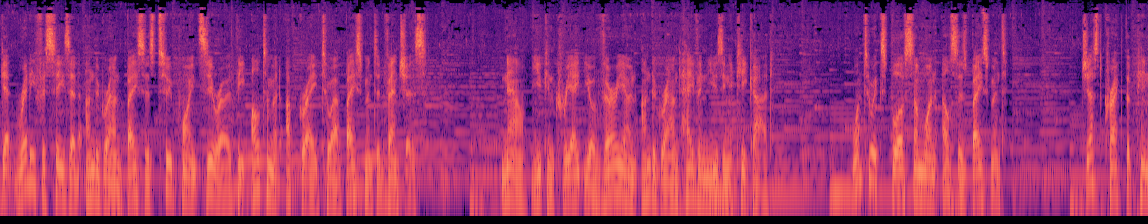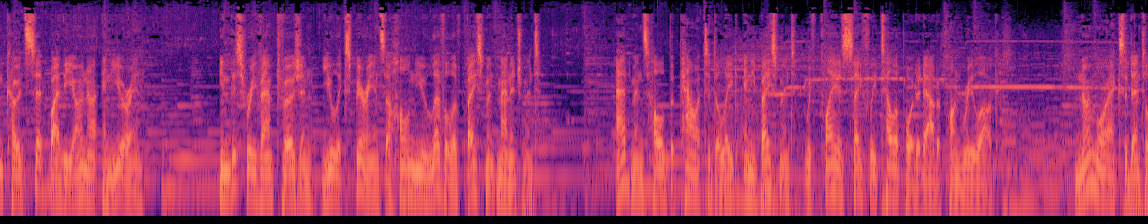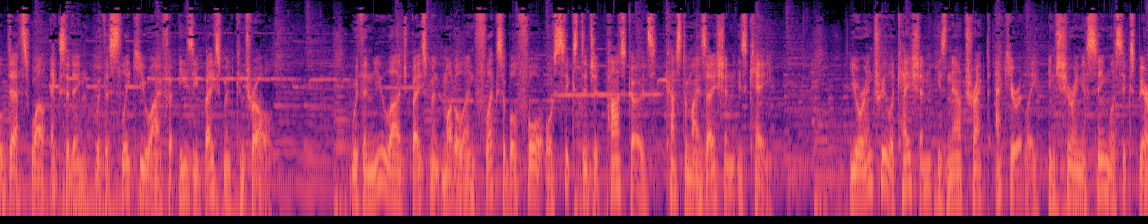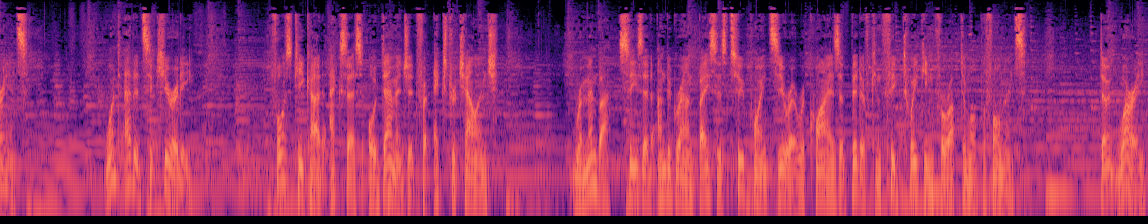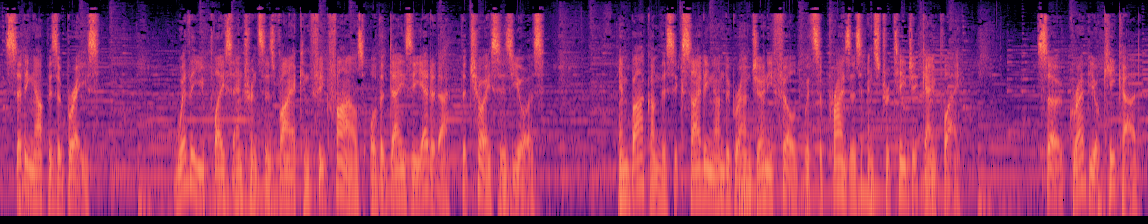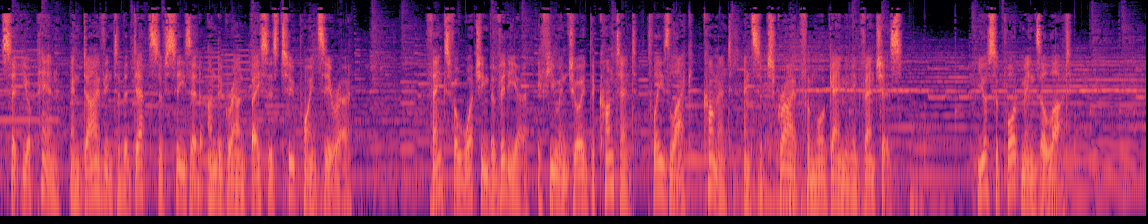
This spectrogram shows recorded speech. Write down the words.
Get ready for CZ Underground Bases 2.0, the ultimate upgrade to our basement adventures. Now, you can create your very own underground haven using a keycard. Want to explore someone else's basement? Just crack the pin code set by the owner and you're in. In this revamped version, you'll experience a whole new level of basement management. Admins hold the power to delete any basement, with players safely teleported out upon relog. No more accidental deaths while exiting with a sleek UI for easy basement control. With a new large basement model and flexible 4 or 6 digit passcodes, customization is key. Your entry location is now tracked accurately, ensuring a seamless experience. Want added security? Force keycard access or damage it for extra challenge. Remember, CZ Underground Bases 2.0 requires a bit of config tweaking for optimal performance. Don't worry, setting up is a breeze. Whether you place entrances via config files or the DayZ editor, the choice is yours. Embark on this exciting underground journey filled with surprises and strategic gameplay. So, grab your keycard, set your pin, and dive into the depths of CZ Underground Bases 2.0. Thanks for watching the video, if you enjoyed the content, please like, comment, and subscribe for more gaming adventures. Your support means a lot.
